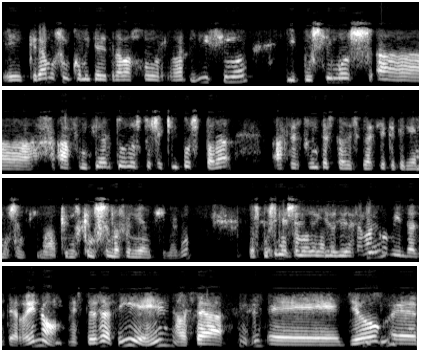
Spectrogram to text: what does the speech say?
eh, creamos un comité de trabajo rapidísimo y pusimos a, a funcionar todos nuestros equipos para hacer frente a esta desgracia que teníamos encima, que nos, que nos venía encima, ¿no? Nos pusimos a lo de la mediación. comiendo el terreno, esto es así, ¿eh? O sea, eh, yo eh,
